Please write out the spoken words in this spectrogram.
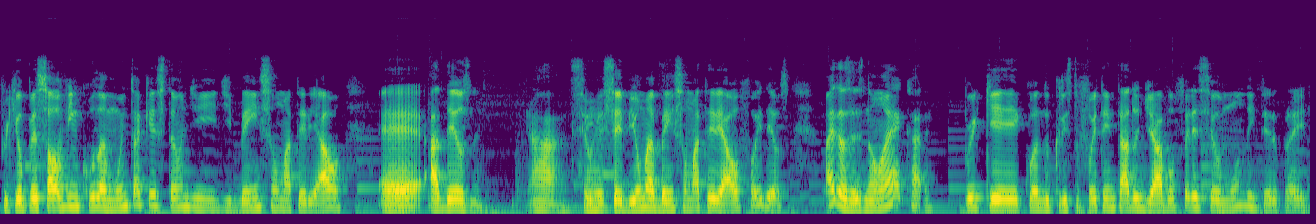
Porque o pessoal vincula muito a questão de, de bênção material é, a Deus, né? Ah, se eu recebi uma bênção material, foi Deus. Mas às vezes não é, cara. Porque quando Cristo foi tentado, o diabo ofereceu o mundo inteiro para ele.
